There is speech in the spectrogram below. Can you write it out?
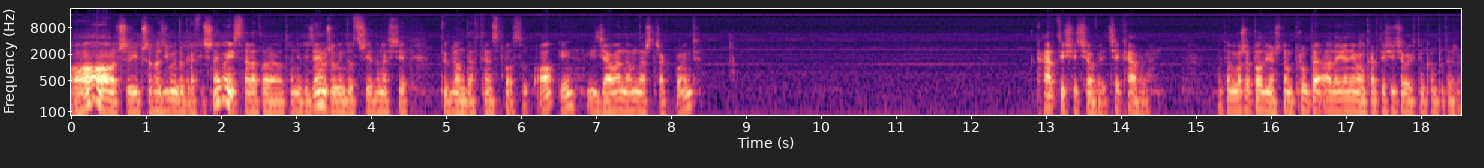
O, czyli przechodzimy do graficznego instalatora. O, to nie wiedziałem, że Windows 3.11 wygląda w ten sposób. O, i, i działa nam nasz trackpoint. Karty sieciowe, ciekawe. No to może podjąć tą próbę, ale ja nie mam karty sieciowej w tym komputerze.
